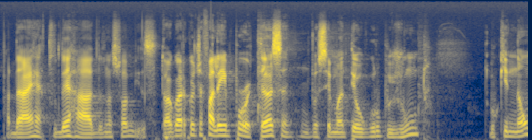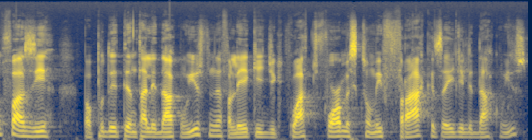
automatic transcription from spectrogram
para dar tudo errado na sua mesa. Então, agora que eu já falei a importância de você manter o grupo junto, o que não fazer para poder tentar lidar com isso, né? Falei aqui de quatro formas que são meio fracas aí de lidar com isso.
